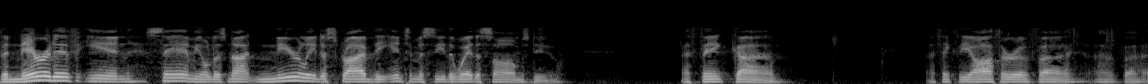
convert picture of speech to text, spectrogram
The narrative in Samuel does not nearly describe the intimacy the way the Psalms do. I think uh, I think the author of uh, of uh,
